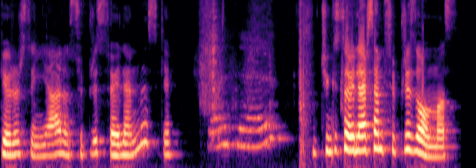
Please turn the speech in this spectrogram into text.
Görürsün yarın sürpriz söylenmez ki. Çünkü söylersem sürpriz olmaz.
